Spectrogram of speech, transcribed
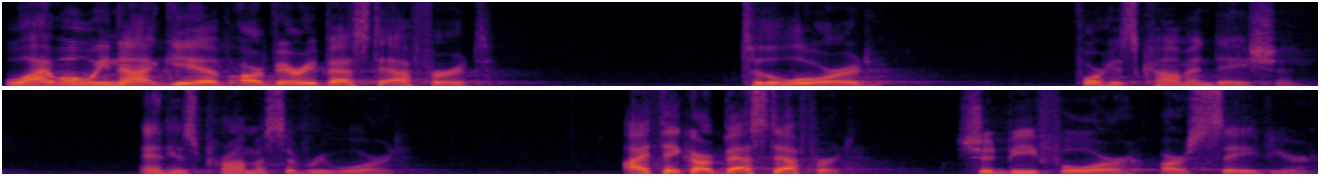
why will we not give our very best effort to the Lord for his commendation and his promise of reward? I think our best effort should be for our Savior.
